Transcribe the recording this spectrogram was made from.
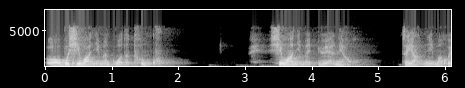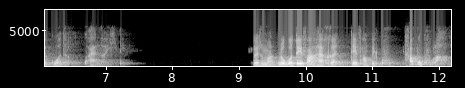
我不希望你们过得痛苦，希望你们原谅我，这样你们会过得快乐一点。为什么？如果对方还恨，对方会苦，他不苦了。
